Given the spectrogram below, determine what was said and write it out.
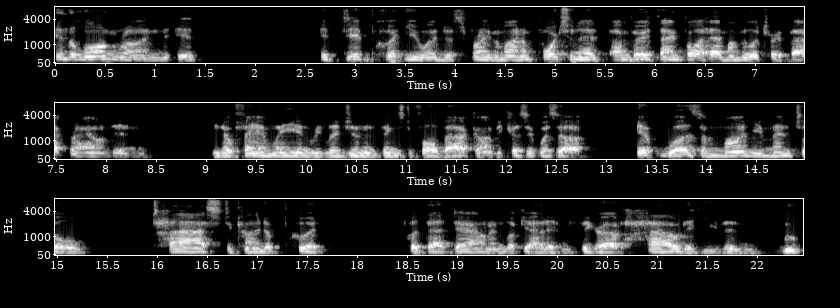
in the long run it it did put you into this frame of mind. I'm fortunate. I'm very thankful I had my military background and you know family and religion and things to fall back on because it was a it was a monumental task to kind of put put that down and look at it and figure out how to even move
